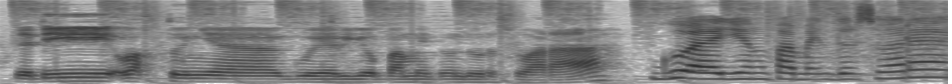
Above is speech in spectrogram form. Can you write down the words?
Jadi waktunya gue Rio pamit undur suara. Gue aja yang pamit undur suara.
